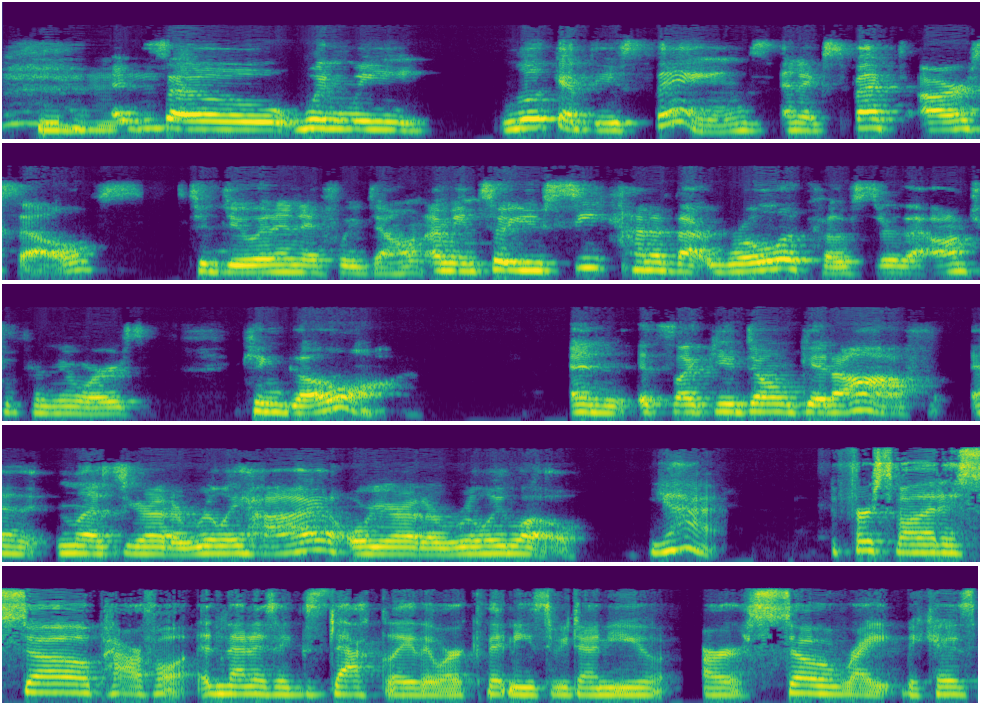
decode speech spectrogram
Mm-hmm. And so when we look at these things and expect ourselves to do it, and if we don't, I mean, so you see kind of that roller coaster that entrepreneurs can go on and it's like you don't get off unless you're at a really high or you're at a really low. Yeah. First of all that is so powerful. And that is exactly the work that needs to be done. You are so right because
